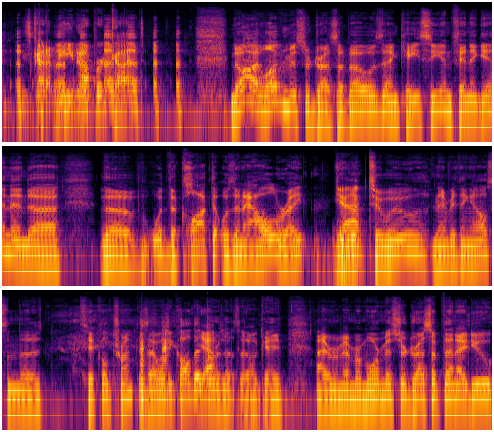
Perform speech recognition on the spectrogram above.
He's got a mean uppercut. no, I loved Mr. Dressup. It was and Casey and Finnegan and uh, the with the clock that was an owl, right? Yeah. Tuwu and everything else, and the Tickle Trunk? Is that what he called it? Yeah. Or is it okay? I remember more Mr. Dressup than I do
